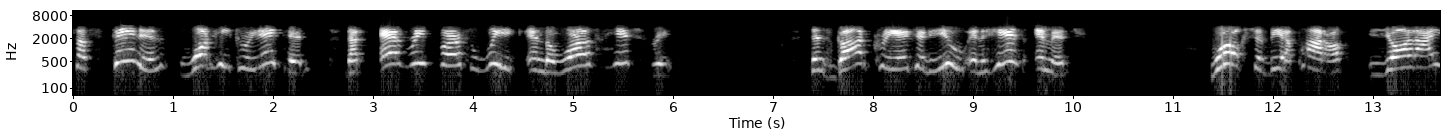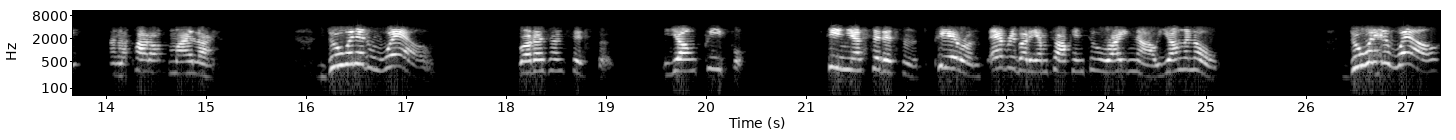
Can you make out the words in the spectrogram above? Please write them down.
sustaining what he created that every first week in the world's history, since God created you in his image, work should be a part of your life and a part of my life. Doing it well, brothers and sisters young people, senior citizens, parents, everybody I'm talking to right now, young and old. Doing it well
